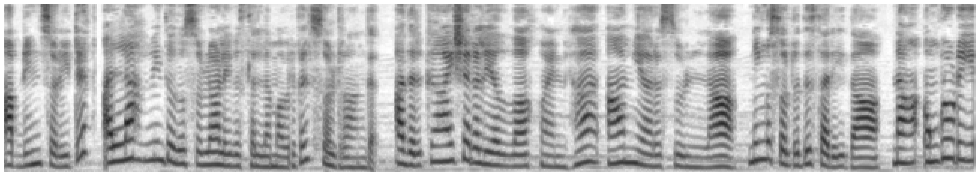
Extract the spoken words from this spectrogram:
அப்படின்னு சொல்லிட்டு அல்லாஹ்வின் ரசூல்லா சொல்லா அலி வசல்லம் அவர்கள் சொல்றாங்க. அதற்கு ஐஷர் அலி அல்லாஹ் ஆம் யார சொல்லா நீங்க சொல்றது சரிதான் நான் உங்களுடைய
